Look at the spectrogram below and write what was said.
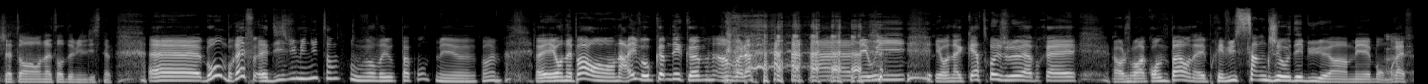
J'attends, on attend 2019. Euh, bon, bref, euh, 18 minutes, hein, vous vous rendez pas compte, mais euh, quand même. Euh, Et on n'a pas, on arrive au comme des coms, hein, voilà. mais oui, et on a quatre jeux après. Alors je vous raconte pas, on avait prévu cinq jeux au début, hein, mais bon, bref.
